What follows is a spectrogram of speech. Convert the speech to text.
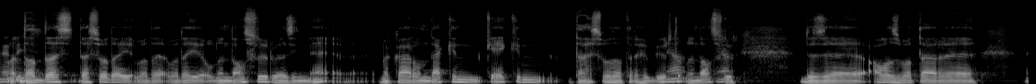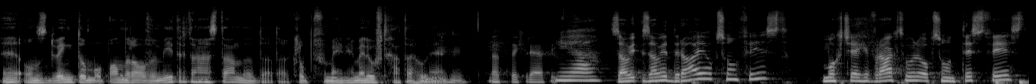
Ja, dat, dat, is, dat is wat, je, wat, wat je op een dansvloer wil zien. Hè. Mekaar ontdekken, kijken, dat is wat er gebeurt Ja, op een dansvloer. ja. Dus uh, alles wat daar uh, ons dwingt om op anderhalve meter te gaan staan, dat, dat, dat klopt voor mij. In mijn hoofd gaat dat goed. Nee. Dat begrijp ik. Ja. Zou je, zou je draaien op zo'n feest? Mocht jij gevraagd worden op zo'n testfeest,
